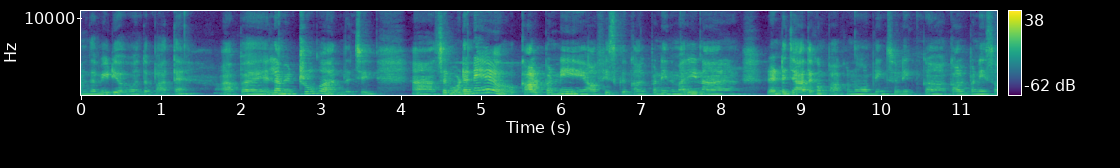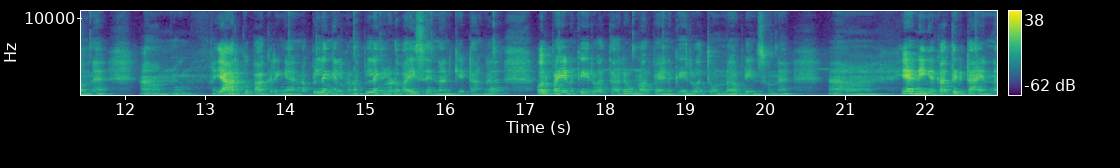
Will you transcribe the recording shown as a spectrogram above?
அந்த வீடியோவை வந்து பார்த்தேன். அப்போ எல்லாமே ட்ரூவாக இருந்துச்சு. சரி உடனே கால் பண்ணி ஆஃபீஸ்க்கு கால் பண்ணி இந்த மாதிரி நான் ரெண்டு ஜாதகம் பார்க்கணும் அப்படின்னு சொல்லி கால் பண்ணி சொன்னேன். யாருக்கு பார்க்குறீங்க? நான் பிள்ளைங்களுக்குன்னா பிள்ளைங்களோட வயசு என்னன்னு கேட்டாங்க. ஒரு பையனுக்கு இருபத்தாறு இன்னொரு பையனுக்கு இருபத்தொன்று அப்படின்னு சொன்னேன். ஏன் நீங்கள் கற்றுக்கிட்டா என்ன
